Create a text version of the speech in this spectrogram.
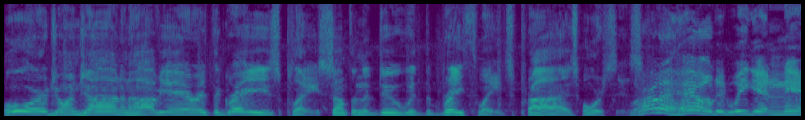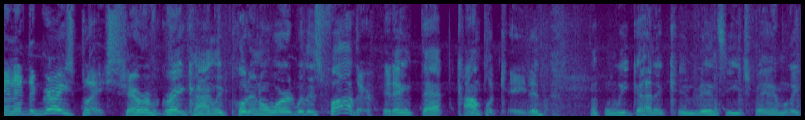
or join John and Javier at the Gray's place. Something to do with the Braithwaite's prize horses. Well, how the hell did we get in at the Gray's place? Sheriff Gray kindly put in a word with his father. It ain't that complicated. we gotta convince each family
